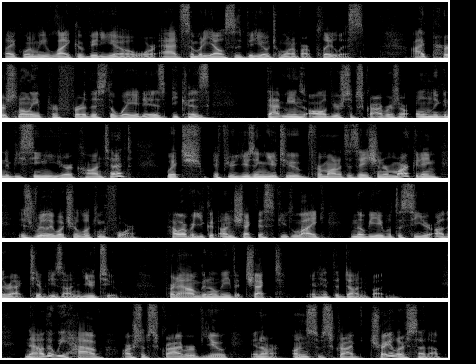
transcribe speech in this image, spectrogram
like when we like a video or add somebody else's video to one of our playlists. I personally prefer this the way it is because that means all of your subscribers are only going to be seeing your content, which, if you're using YouTube for monetization or marketing, is really what you're looking for. However, you could uncheck this if you'd like, and they'll be able to see your other activities on YouTube. For now, I'm going to leave it checked and hit the Done button. Now that we have our subscriber view and our unsubscribed trailer set up,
